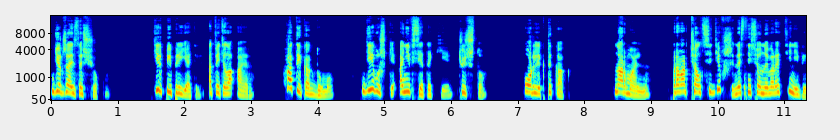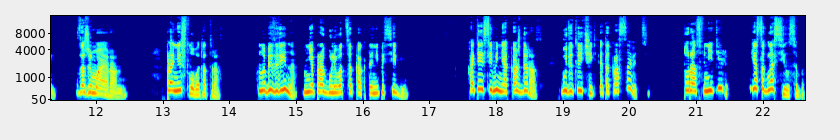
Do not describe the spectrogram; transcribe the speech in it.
держась за щеку. Терпи, приятель, ответила Айра. А ты как думал? Девушки, они все такие, чуть что. Орлик, ты как? Нормально, проворчал сидевший на снесенной воротине Виль, зажимая раны. Пронесло в этот раз. Но без Рина мне прогуливаться как-то не по себе. Хотя если меня каждый раз будет лечить эта красавица, то раз в неделю я согласился бы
